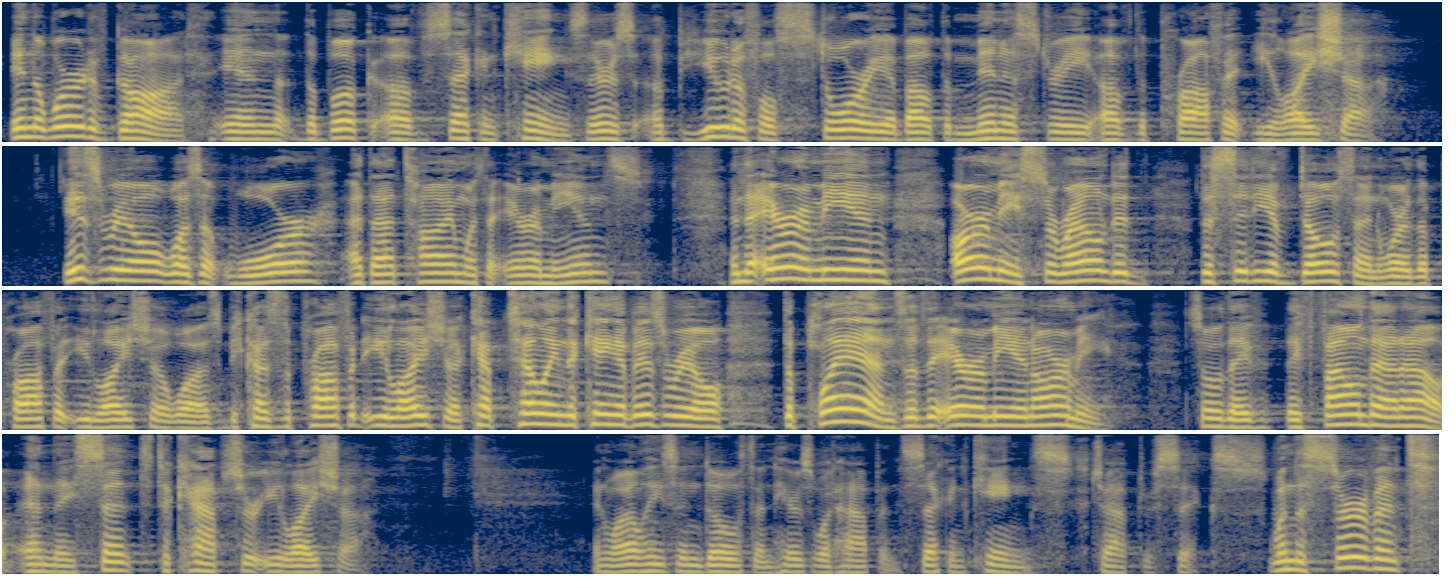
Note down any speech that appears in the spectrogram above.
in the Word of God, in the book of Second Kings, there's a beautiful story about the ministry of the prophet Elisha. Israel was at war at that time with the Arameans, and the Aramean army surrounded the city of Dothan, where the prophet Elisha was, because the prophet Elisha kept telling the king of Israel the plans of the Aramean army. So they, they found that out and they sent to capture Elisha. And while he's in Dothan, here's what happens 2 Kings chapter 6. When the servant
